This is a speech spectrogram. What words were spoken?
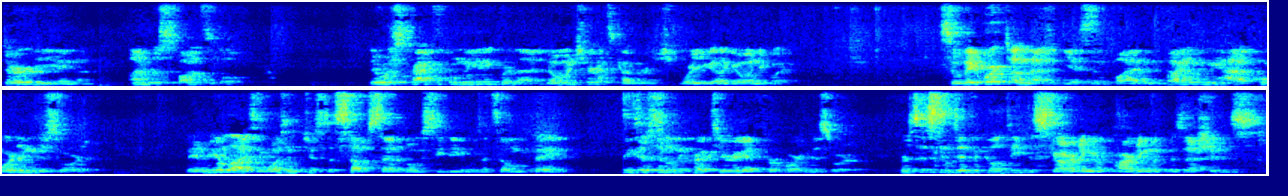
dirty and unresponsible? There was practical meaning for that. No insurance coverage. Where are you going to go anyway? So they worked on that at DSM-5, and finally we have hoarding disorder. They realized it wasn't just a subset of OCD, it was its own thing. These are some of the criteria for hoarding disorder. Persistent difficulty discarding or parting with possessions,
